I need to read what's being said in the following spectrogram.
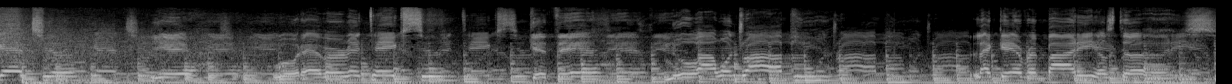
get you. Yeah, whatever it takes to get there. No, I won't drop you like everybody else does.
